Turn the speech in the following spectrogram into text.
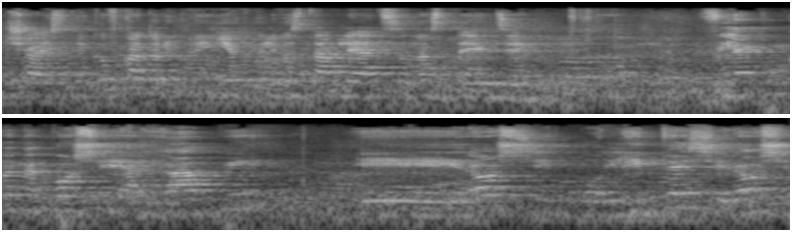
участников, которые приехали выставляться на стенде. βλέπουμε με πόση αγάπη οι Ρώσοι πολίτες, οι Ρώσοι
